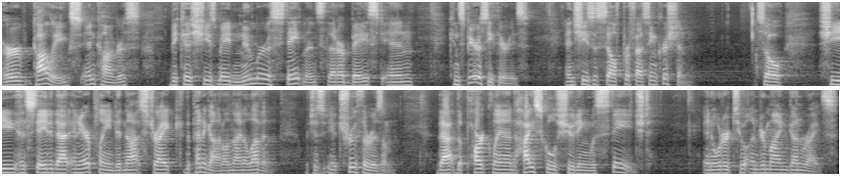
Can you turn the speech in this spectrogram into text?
her colleagues in Congress because she's made numerous statements that are based in conspiracy theories and she's a self professing Christian. So she has stated that an airplane did not strike the Pentagon on 9 11, which is you know, trutherism, that the Parkland High School shooting was staged in order to undermine gun rights.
